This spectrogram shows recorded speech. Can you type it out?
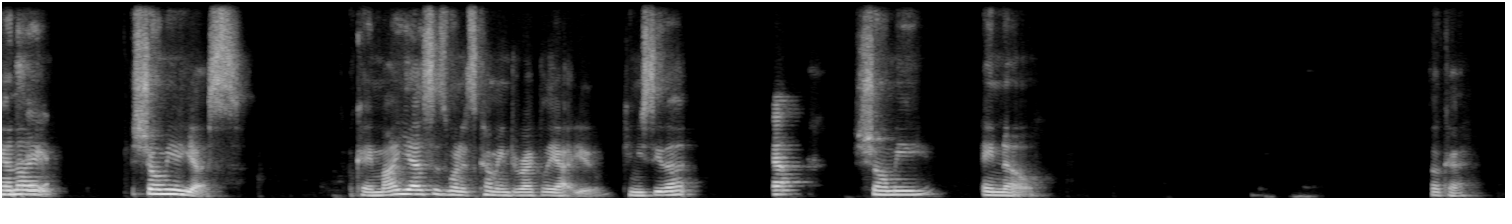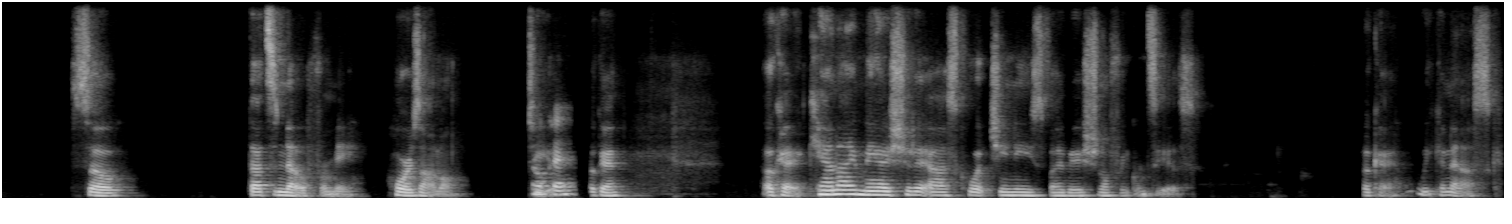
can I it. show me a yes? Okay, my yes is when it's coming directly at you. Can you see that? Yeah. Show me a no. Okay. So that's a no for me, horizontal. Okay. you. Okay. Okay. Can I, may I, should I ask what Jeannie's vibrational frequency is? Okay, we can ask.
